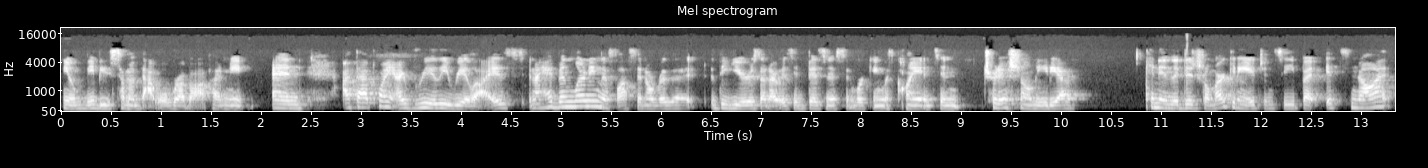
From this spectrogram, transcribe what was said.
you know maybe some of that will rub off on me. And at that point I really realized and I had been learning this lesson over the the years that I was in business and working with clients in traditional media and in the digital marketing agency, but it's not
